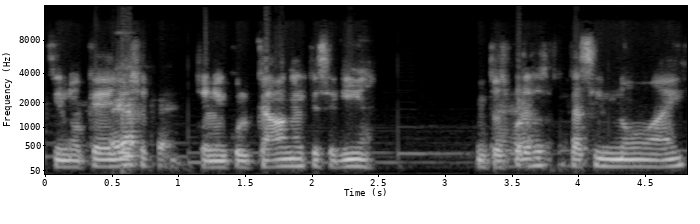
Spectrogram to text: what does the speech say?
sino que ellos se, lo inculcaban al que seguía. Entonces por eso es que casi no hay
